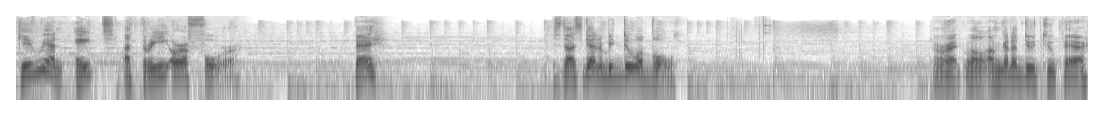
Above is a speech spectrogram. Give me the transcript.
Give me an 8, a 3, or a 4. Okay? Is that gonna be doable? Alright, well, I'm gonna do two pair.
